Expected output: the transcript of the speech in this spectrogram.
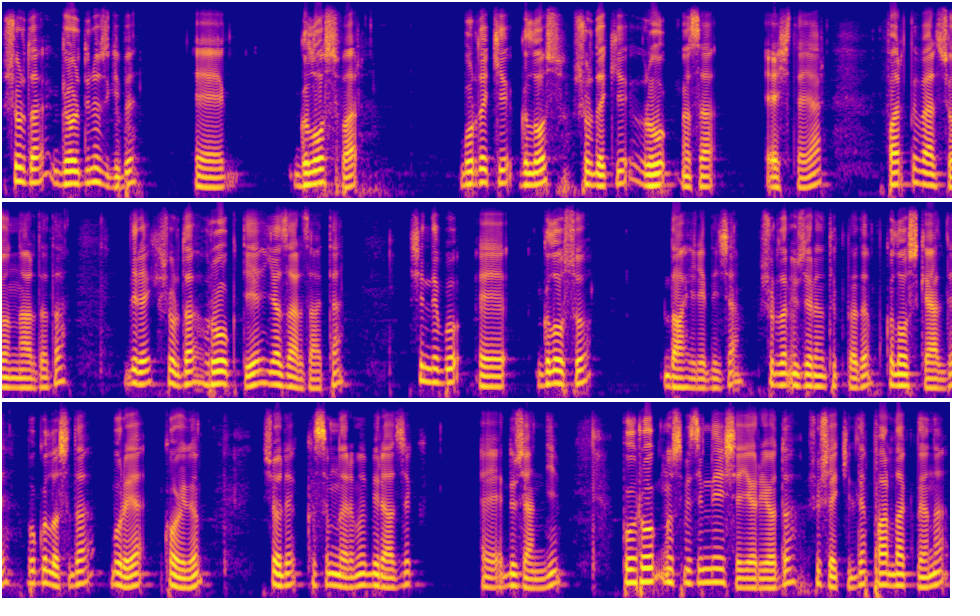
Şurada gördüğünüz gibi e, gloss var. Buradaki gloss şuradaki roughness'a eşdeğer. Farklı versiyonlarda da direkt şurada rogue diye yazar zaten. Şimdi bu e, gloss'u dahil edeceğim. Şuradan üzerine tıkladım. Gloss geldi. Bu gloss'u da buraya koydum. Şöyle kısımlarımı birazcık e, düzenleyeyim. Bu roughness bizim ne işe yarıyordu? Şu şekilde parlaklığını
